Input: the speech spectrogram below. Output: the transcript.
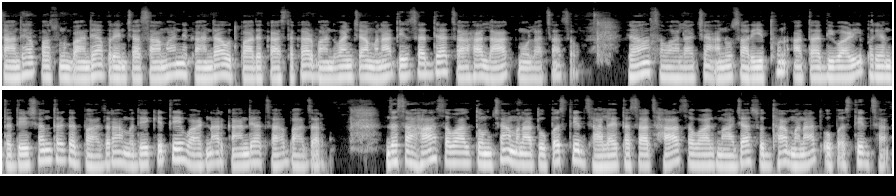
चांद्यापासून बांध्यापर्यंतच्या सामान्य कांदा उत्पादक कास्तकार बांधवांच्या मनातील सध्याचा हा लाख मोलाचा सव या सवालाच्या अनुसार इथून आता दिवाळीपर्यंत देशांतर्गत बाजारामध्ये किती वाढणार कांद्याचा बाजार? जसा हा सवाल तुमच्या मनात उपस्थित झालाय तसाच हा सवाल माझ्यासुद्धा मनात उपस्थित झाला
